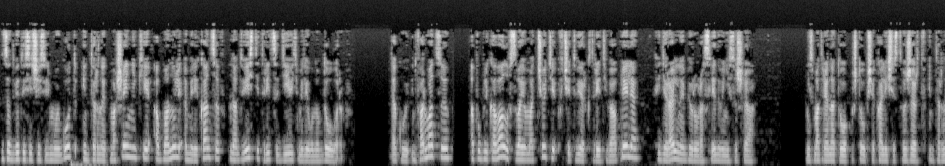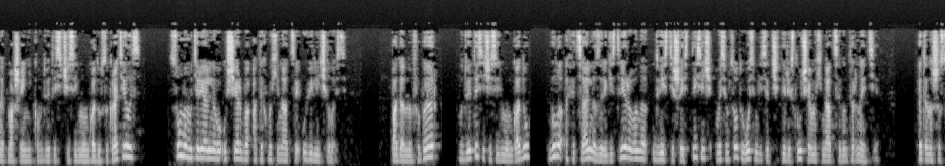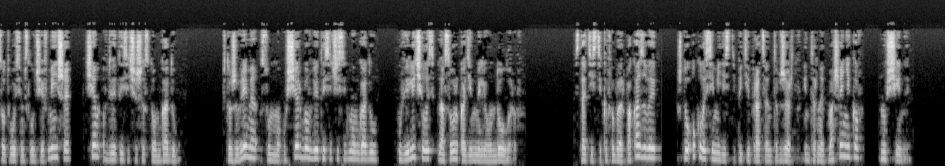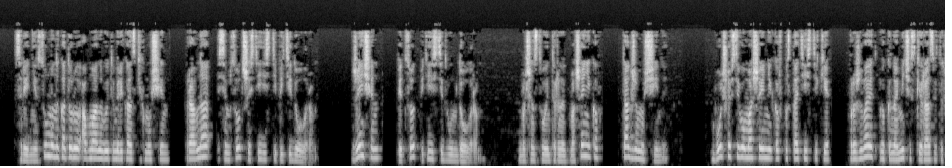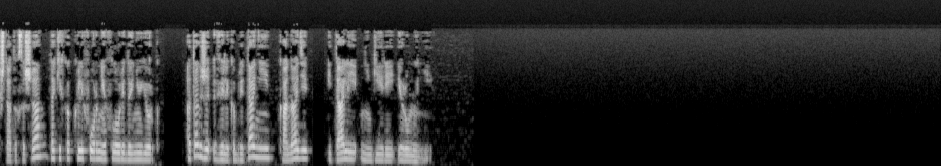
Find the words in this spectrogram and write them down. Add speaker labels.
Speaker 1: За 2007 год интернет-мошенники обманули американцев на 239 миллионов долларов. Такую информацию опубликовало в своем отчете в четверг 3 апреля Федеральное бюро расследований США. Несмотря на то, что общее количество жертв интернет-мошенников в 2007 году сократилось, сумма материального ущерба от их махинаций увеличилась. По данным ФБР, в 2007 году было официально зарегистрировано 206 884 случая махинаций в интернете. Это на 608 случаев меньше, чем в 2006 году. В то же время сумма ущерба в 2007 году увеличилась на 41 миллион долларов. Статистика ФБР показывает, что около 75% жертв интернет-мошенников – мужчины. Средняя сумма, на которую обманывают американских мужчин, равна 765 долларам. Женщин – 552 долларам. Большинство интернет-мошенников – также мужчины. Больше всего мошенников, по статистике, проживает в экономически развитых штатах США, таких как Калифорния, Флорида и Нью-Йорк, а также в Великобритании, Канаде, Италии, Нигерии и Румынии.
